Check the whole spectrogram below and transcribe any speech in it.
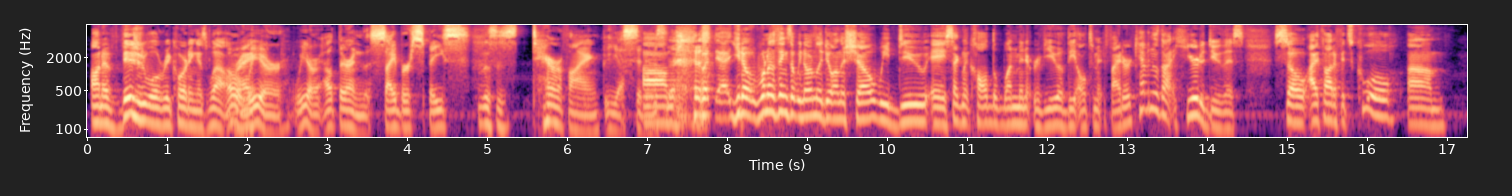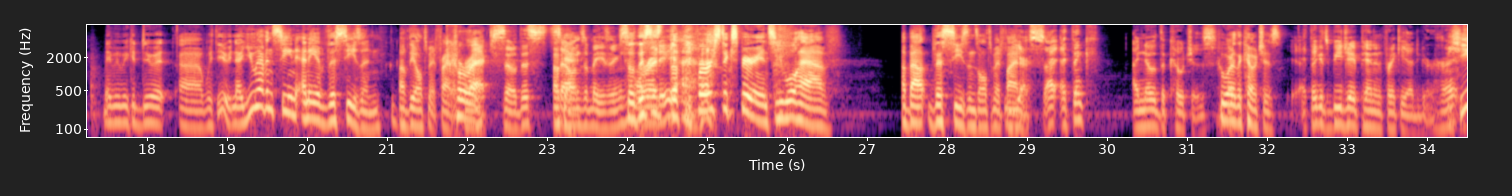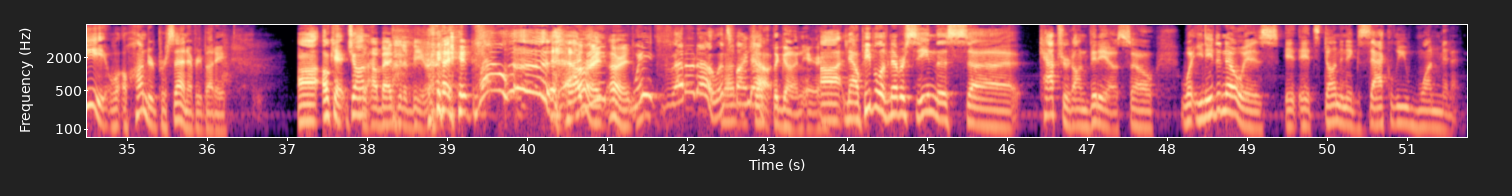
on a visual recording as well, oh, right? we are we are out there in the cyberspace. This is terrifying. Yes, it is. Um, but uh, you know, one of the things that we normally do on the show, we do a segment called the one minute review of the Ultimate Fighter. Kevin's not here to do this, so I thought if it's cool, um, maybe we could do it uh, with you. Now, you haven't seen any of this season of the Ultimate Fighter, correct. So this Okay. sounds amazing. So this already. is the first experience you will have about this season's Ultimate Fighter. yes, I, I think I know the coaches. Who are the coaches? I think it's BJ Penn and Frankie Edgar. Right? He, well, hundred percent, everybody. Uh, okay, John. How bad could it be? Right? well, all right, all right. Wait, I don't know. Let's Not find out. the gun here. Uh, now, people have never seen this uh, captured on video, so what you need to know is it, it's done in exactly one minute.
